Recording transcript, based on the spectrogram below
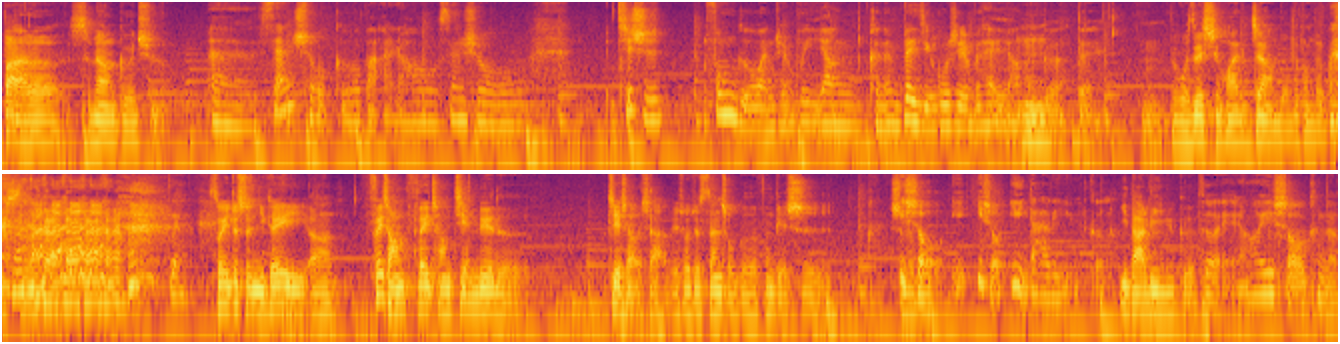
带来了什么样的歌曲呢？呃，三首歌吧，然后三首其实风格完全不一样，可能背景故事也不太一样的歌，对我最喜欢这样的不同的故事。对。所以就是你可以呃非常非常简略的介绍一下，比如说这三首歌分别是一首一一首意大利语歌，意大利语歌，对，然后一首可能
